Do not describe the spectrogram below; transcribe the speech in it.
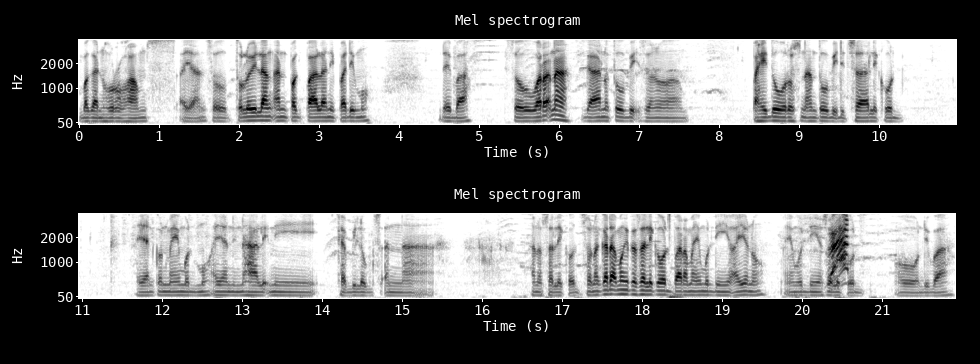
bagan hurhams. Ayan, so tuloy lang ang pagpala ni padi mo. 'Di ba? So wara na gaano tubig so no, pahiduros na ang tubig dito sa likod. Ayan kung may mood mo, ayan inahali ni Kabilogs an na ano sa likod. So nagkada man kita sa likod para maimod niyo. Ayun no, maimod niyo sa likod. Oh, 'di ba?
